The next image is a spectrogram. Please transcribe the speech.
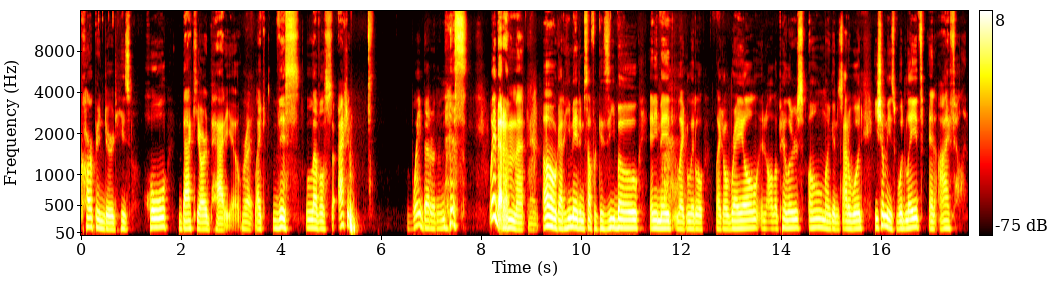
carpentered his whole backyard patio. Right. Like this level stuff. Actually, way better than this. Way better than that. Right. Oh god, he made himself a gazebo, and he made like little like a rail and all the pillars. Oh my goodness, out of wood. He showed me his wood lathe, and I fell in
